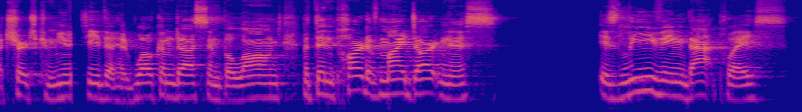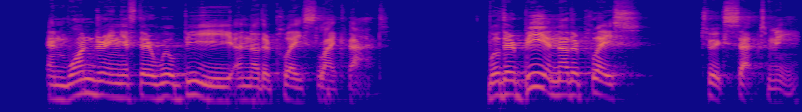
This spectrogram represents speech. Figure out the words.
a church community that had welcomed us and belonged. But then part of my darkness is leaving that place and wondering if there will be another place like that. Will there be another place to accept me?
